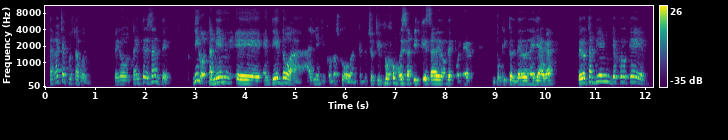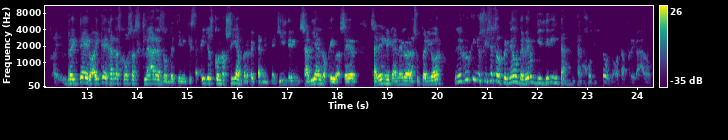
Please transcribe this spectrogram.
está gacha, pero está bueno, pero está interesante. Digo, también eh, entiendo a alguien que conozco durante mucho tiempo, como es David, que sabe dónde poner un poquito el dedo en la llaga, pero también yo creo que, reitero, hay que dejar las cosas claras donde tienen que estar. Ellos conocían perfectamente a Gildering, sabían lo que iba a hacer, sabían que Canelo era superior, pero yo creo que ellos sí se sorprendieron de ver un Gildering tan, tan jodido, ¿no? Tan fregado.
